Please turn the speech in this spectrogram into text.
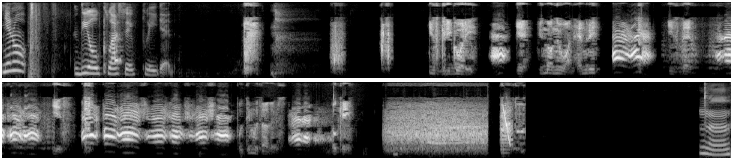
You know, the old classic play dead. Is Grigori. Yeah, you know new one, Henry? He's dead. Yes. Put him with others. Okay. Aw.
